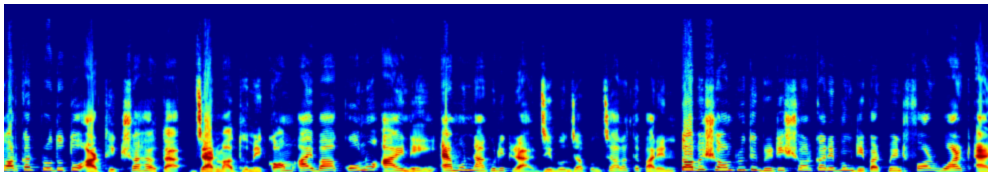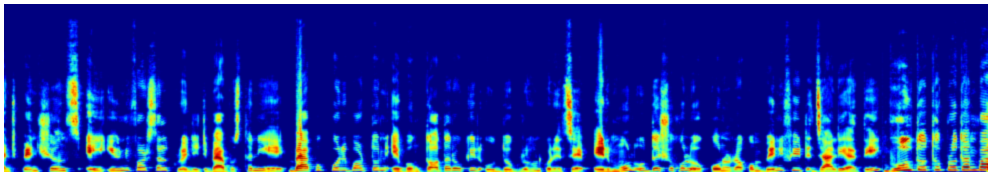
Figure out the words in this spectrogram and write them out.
সরকার প্রদত্ত আর্থিক সহায়তা, যার মাধ্যমে কম আয় বা কোনো আয় নেই এমন নাগরিকরা জীবনযাপন চালাতে পারেন। তবে সম্প্রতি ব্রিটিশ সরকার এবং department for work and pensions এই ইউনিভার্সাল ক্রেডিট ব্যবস্থা নিয়ে ব্যাপক পরিবর্তন এবং তদারকির উদ্যোগ গ্রহণ করেছে। এর মূল উদ্দেশ্য হল কোন রকম বেনিফিট জালিয়াতি, ভুল তথ্য প্রদান বা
